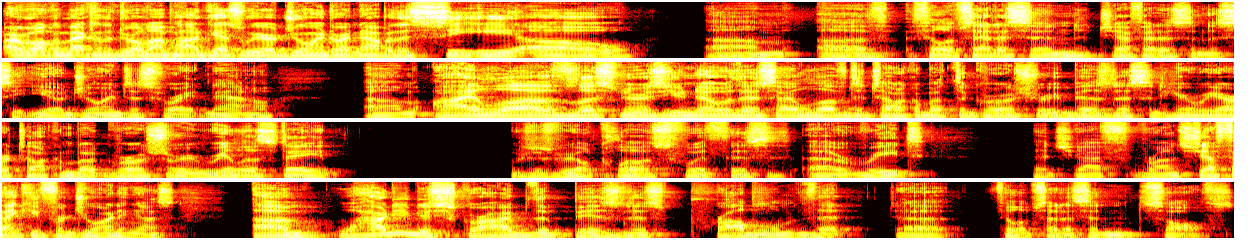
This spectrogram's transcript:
All right, welcome back to the Drill Down Podcast. We are joined right now by the CEO um, of Phillips Edison. Jeff Edison, the CEO, joins us right now. Um, I love listeners. You know this. I love to talk about the grocery business, and here we are talking about grocery real estate, which is real close with this uh, REIT that Jeff runs. Jeff, thank you for joining us. Um, well, how do you describe the business problem that uh, Phillips Edison solves?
